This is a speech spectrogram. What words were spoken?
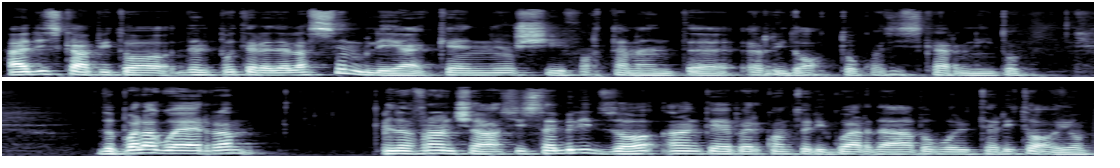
a discapito del potere dell'assemblea che ne uscì fortemente ridotto, quasi scarnito. Dopo la guerra la Francia si stabilizzò anche per quanto riguarda proprio il territorio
